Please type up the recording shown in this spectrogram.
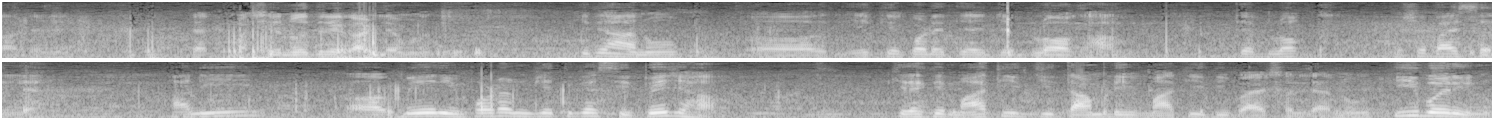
सांगला तेणें त्याक मातशे नदरे काडले म्हणून. कितें आहा न्हू अ, एक एक कडेन ते जे ब्लॉक आहा ते ब्लॉक अशे भायर सरल्या आनी मेन इम्पॉर्टंट म्हणजे तिका सिपेज आहा कित्याक ती माती जी तांबडी माती ती भायर सरल्या न्हू ती बरी न्हू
